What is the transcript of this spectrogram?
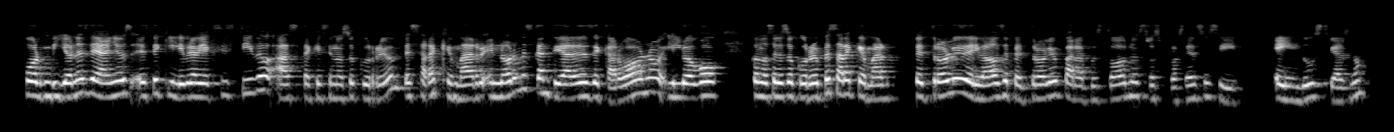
por millones de años este equilibrio había existido hasta que se nos ocurrió empezar a quemar enormes cantidades de carbono y luego cuando se les ocurrió empezar a quemar petróleo y derivados de petróleo para pues todos nuestros procesos y, e industrias, ¿no?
